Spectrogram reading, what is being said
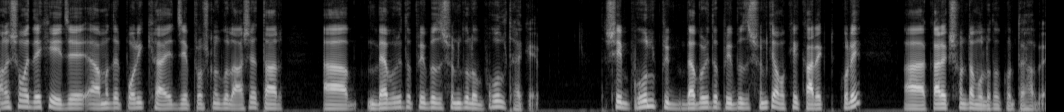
অনেক সময় দেখি যে, আমাদের পরীক্ষায় যে প্রশ্নগুলো আসে তার ব্যবহৃত প্রিপোজিশনগুলো ভুল থাকে। সেই ভুল ব্যবহৃত প্রিপোজিশনকে আমাকে কারেক্ট করে কারেকশনটা মূলত করতে হবে।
